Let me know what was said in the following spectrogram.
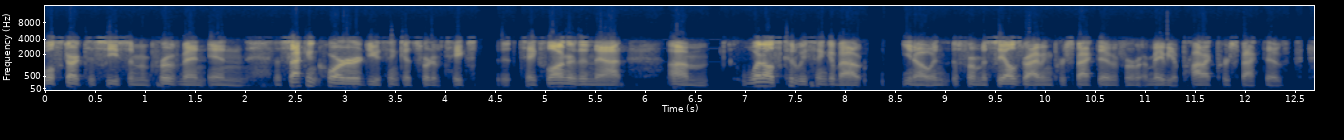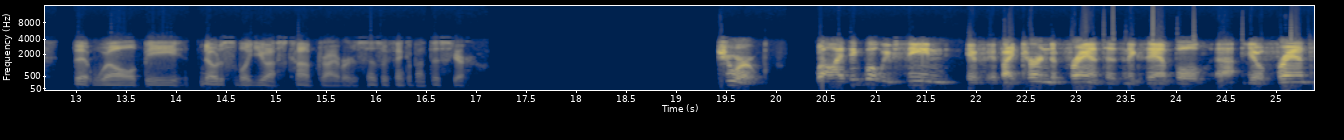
we'll start to see some improvement in the second quarter? Do you think it sort of takes takes longer than that? Um, what else could we think about, you know, from a sales driving perspective or maybe a product perspective that will be noticeable U.S. comp drivers as we think about this year? Sure. Well, I think what we've seen, if if I turn to France as an example, uh, you know, France,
